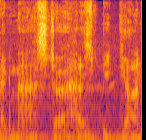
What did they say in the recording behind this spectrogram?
My master has begun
